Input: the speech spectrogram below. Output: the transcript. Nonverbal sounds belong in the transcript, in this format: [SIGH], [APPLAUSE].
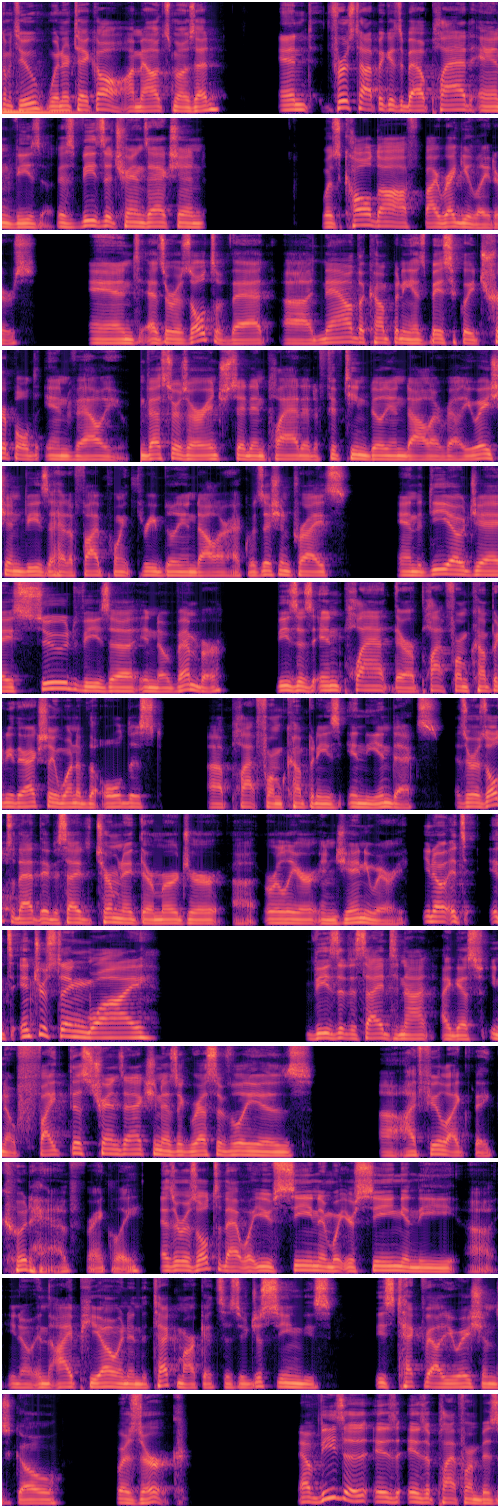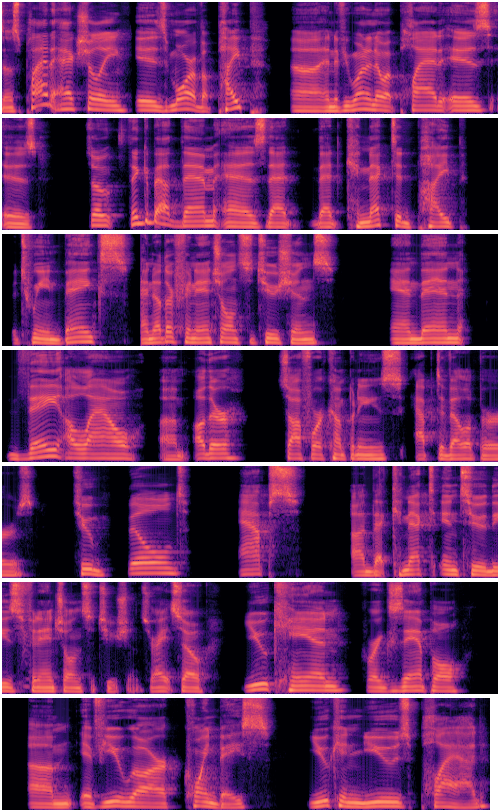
Welcome to Winner Take All. I'm Alex Moazed. And first topic is about Plaid and Visa. This Visa transaction was called off by regulators. And as a result of that, uh, now the company has basically tripled in value. Investors are interested in Plaid at a $15 billion valuation. Visa had a $5.3 billion acquisition price. And the DOJ sued Visa in November. Visa's in Plaid. They're a platform company. They're actually one of the oldest uh, platform companies in the index. As a result of that, they decided to terminate their merger uh, earlier in January. You know, it's it's interesting why Visa decided to not, I guess, you know, fight this transaction as aggressively as uh, I feel like they could have, frankly. As a result of that, what you've seen and what you're seeing in the, uh, you know, in the IPO and in the tech markets is you're just seeing these these tech valuations go berserk now, Visa is is a platform business. Plaid actually is more of a pipe. Uh, and if you want to know what Plaid is, is so think about them as that that connected pipe between banks and other financial institutions, and then they allow um, other software companies, app developers to build apps uh, that connect into these financial institutions, right? So you can, for example, um, if you are Coinbase, you can use Plaid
